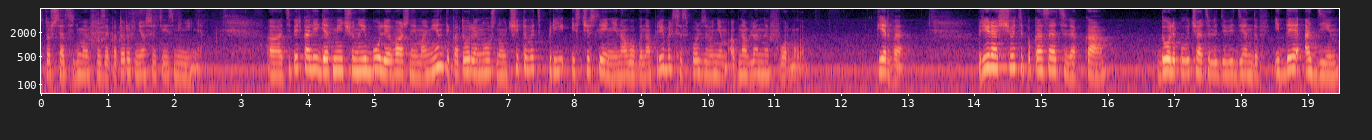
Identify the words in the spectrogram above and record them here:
167 ФЗ, который внес эти изменения. А, теперь, коллеги, отмечу наиболее важные моменты, которые нужно учитывать при исчислении налога на прибыль с использованием обновленной формулы. Первое. При расчете показателя К, доли получателя дивидендов, и D1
